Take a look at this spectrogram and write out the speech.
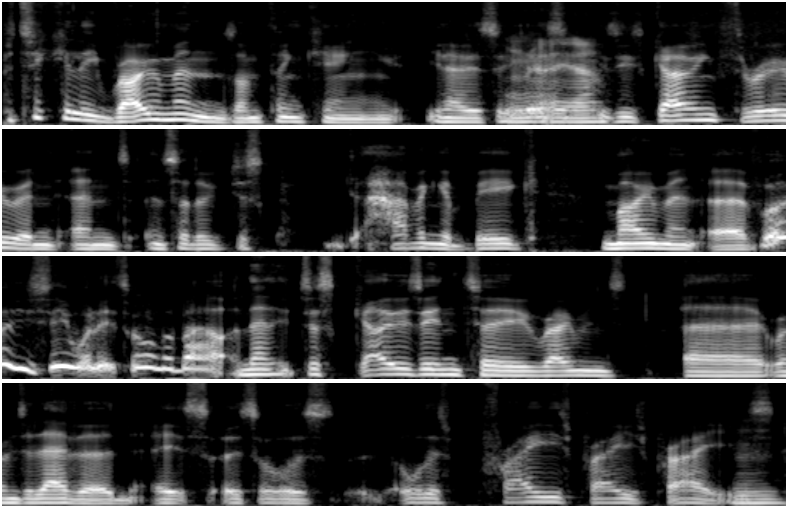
particularly Romans, I'm thinking, you know, as, as, yeah. as he's going through and, and, and sort of just having a big moment of, well, you see what it's all about, and then it just goes into Romans, uh, Romans 11. It's it's all this all this praise, praise, praise. Mm.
